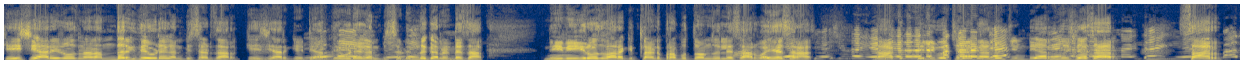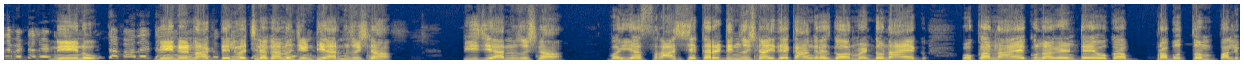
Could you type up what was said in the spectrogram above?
కేసీఆర్ ఈ రోజు నాడు అందరికి దేవుడే కనిపిస్తాడు సార్. కేసీఆర్ కేటీఆర్ దేవుడే కనిపిస్తాడు. ఎందుకనంటే సార్ నేను ఈ రోజు వరకు ఇట్లాంటి ప్రభుత్వం చూడలేదు సార్. వైఎస్ఆర్ నాకు తెలివి వచ్చిన కాడ నుంచి ఎన్టీఆర్ చూసిన సార్. సార్. నేను నేను నాకు తెలివి వచ్చిన కాడ నుంచి ఎన్టీఆర్ని చూసిన పీజీఆర్ని చూసిన వైఎస్ రాజశేఖర రెడ్డిని చూసిన ఇదే కాంగ్రెస్ గవర్నమెంట్ నాయక్ ఒక నాయకులు అంటే ఒక ప్రభుత్వం పలి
